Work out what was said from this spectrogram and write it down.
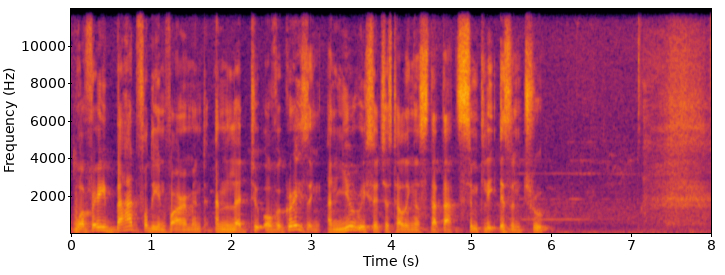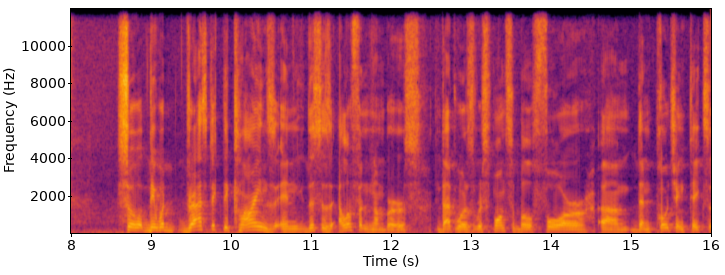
were very bad for the environment and led to overgrazing. And new research is telling us that that simply isn't true. So there were drastic declines in, this is elephant numbers, that was responsible for um, then poaching takes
